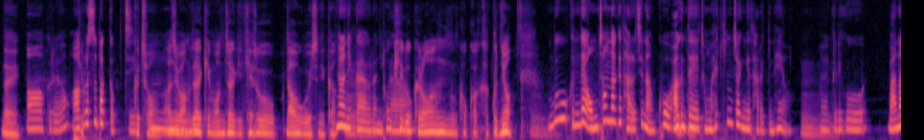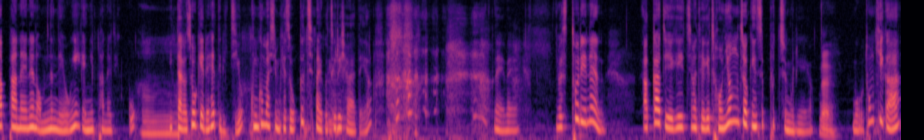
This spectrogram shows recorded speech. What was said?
네, 아, 그래요? 아, 그럴 수밖에 없지. 그쵸. 음. 아직 왕좌의 게임 원작이 계속 나오고 있으니까. 그러니까요, 음, 그러니까요. 통키도 그런 것과 같군요. 음. 뭐 근데 엄청나게 다르진 않고 아 근데 정말 핵심적인 게 다르긴 해요. 음. 네, 그리고 만화판에는 없는 내용이 애니판에도 있고 음, 이따가 소개를 해드리지요. 궁금하시면 계속 끊지 말고 들으셔야 돼요. 네네. 스토리는 아까도 얘기했지만 되게 전형적인 스포츠물이에요. 네. 뭐 통키가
